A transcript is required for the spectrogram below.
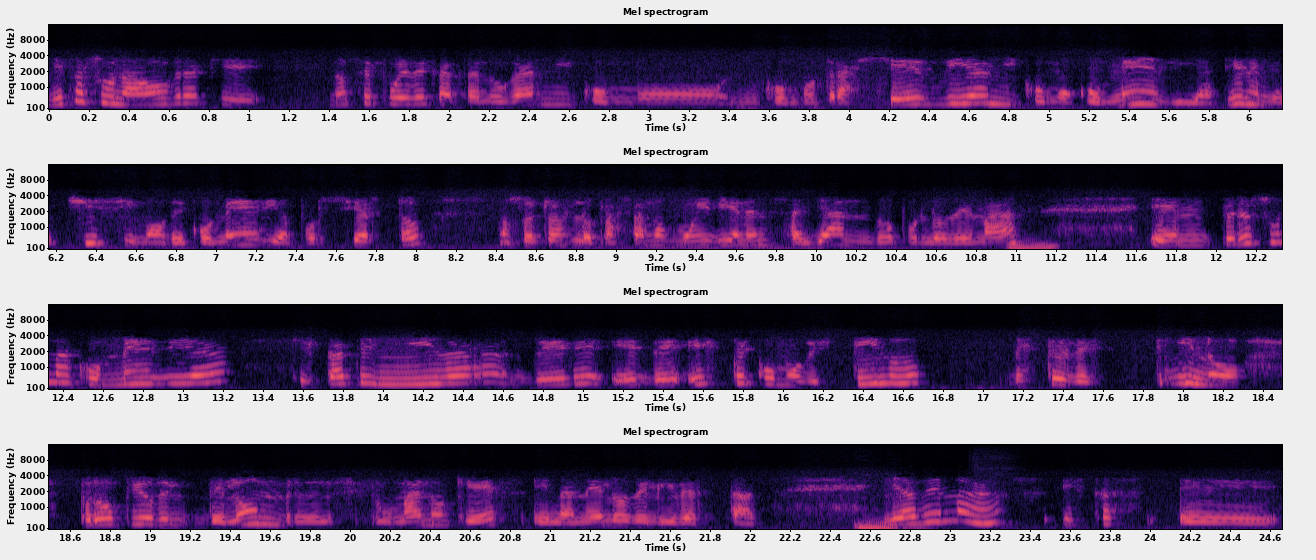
Y esta es una obra que no se puede catalogar ni como, ni como tragedia ni como comedia. Tiene muchísimo de comedia, por cierto. Nosotros lo pasamos muy bien ensayando por lo demás. Em, pero es una comedia que está teñida de, eh, de este como destino, de este destino propio del, del, hombre, del ser humano, que es el anhelo de libertad. Y además, este es eh,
